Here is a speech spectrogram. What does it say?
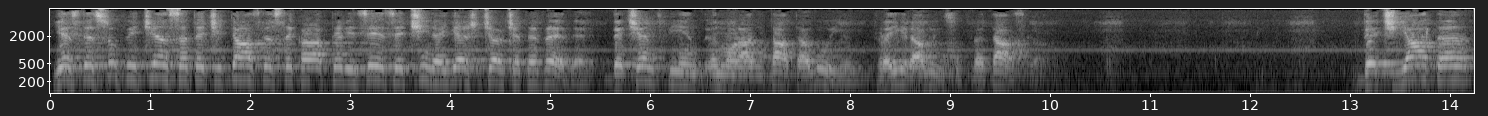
este suficient să te citească, să te caracterizeze cine ești cel ce te vede, decent fiind în moralitatea lui, în trăirea lui sufletească. Deci iată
